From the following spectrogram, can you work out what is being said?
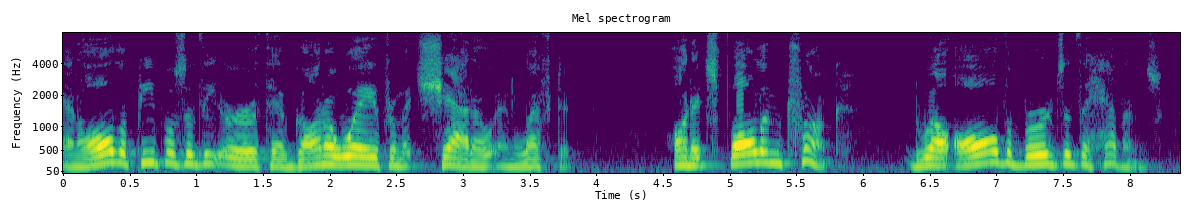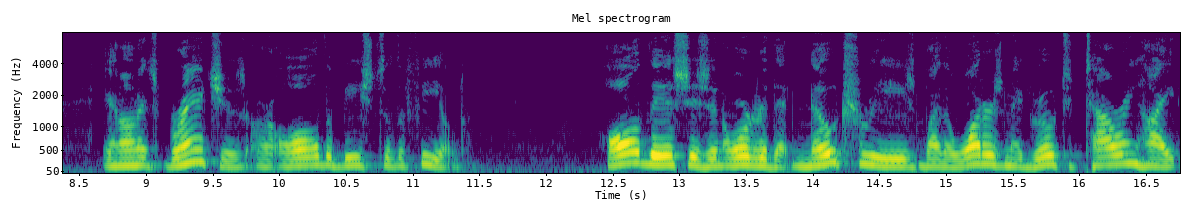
and all the peoples of the earth have gone away from its shadow and left it. On its fallen trunk dwell all the birds of the heavens, and on its branches are all the beasts of the field. All this is in order that no trees by the waters may grow to towering height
